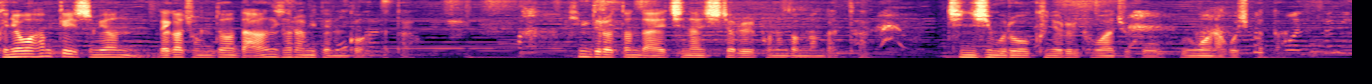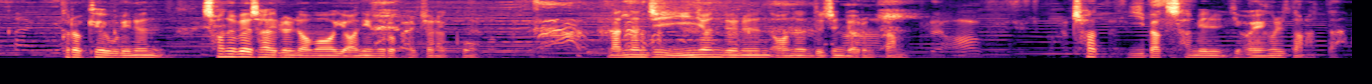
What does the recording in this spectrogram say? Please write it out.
그녀와 함께 있으면 내가 좀 더 나은 사람이 되는 것 같았다. 힘들었던 나의 지난 시절을 보는 것만 같아 진심으로 그녀를 도와주고 응원하고 싶었다. 그렇게 우리는 선후배 사이를 넘어 연인으로 발전했고 만난 지 2년 되는 어느 늦은 여름밤 첫 2박 3일 여행을 떠났다.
